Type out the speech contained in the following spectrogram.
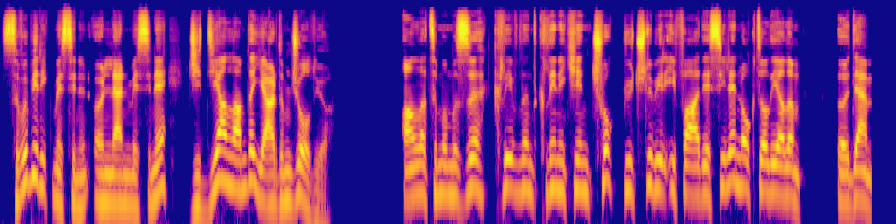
sıvı birikmesinin önlenmesine ciddi anlamda yardımcı oluyor. Anlatımımızı Cleveland Clinic'in çok güçlü bir ifadesiyle noktalayalım. Ödem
